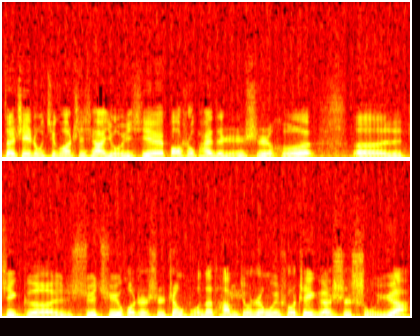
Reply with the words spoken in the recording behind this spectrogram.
在这种情况之下，有一些保守派的人士和呃这个学区或者是政府呢，他们就认为说这个是属于啊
